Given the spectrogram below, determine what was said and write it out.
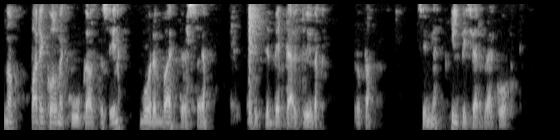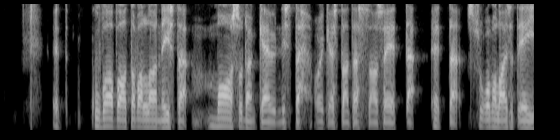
no, pari-kolme kuukautta siinä vuodenvaihteessa ja, ja sitten vetäytyivät tota, sinne Kilpisjärveä kohti. Et kuvaavaa tavallaan niistä maasodan käynnistä oikeastaan tässä on se, että, että suomalaiset ei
